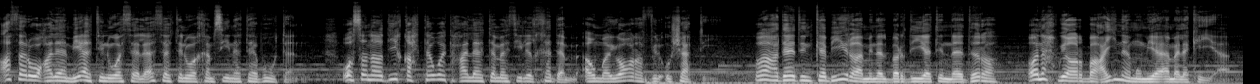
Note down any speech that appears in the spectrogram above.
عثروا على 153 تابوتا. وصناديق احتوت على تماثيل الخدم أو ما يعرف بالأشابتي. وأعداد كبيرة من البردية النادرة ونحو أربعين مومياء ملكية.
